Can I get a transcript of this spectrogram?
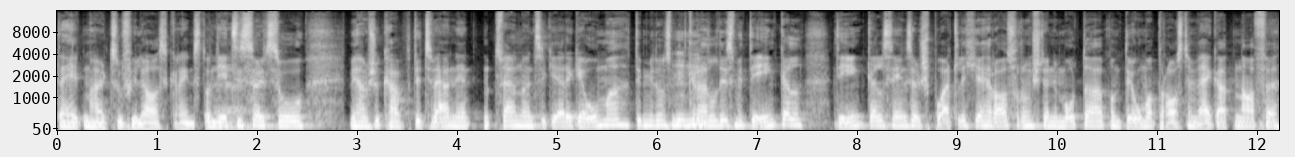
da hätten wir halt zu viele ausgrenzt. Und jetzt ist es halt so, wir haben schon gehabt die 92-jährige Oma, die mit uns mhm. mitgeradelt ist, mit den Enkel. Die Enkel sehen es als sportliche Herausforderung, stellen den Motor ab und die Oma braust den Weigarten auf, äh,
